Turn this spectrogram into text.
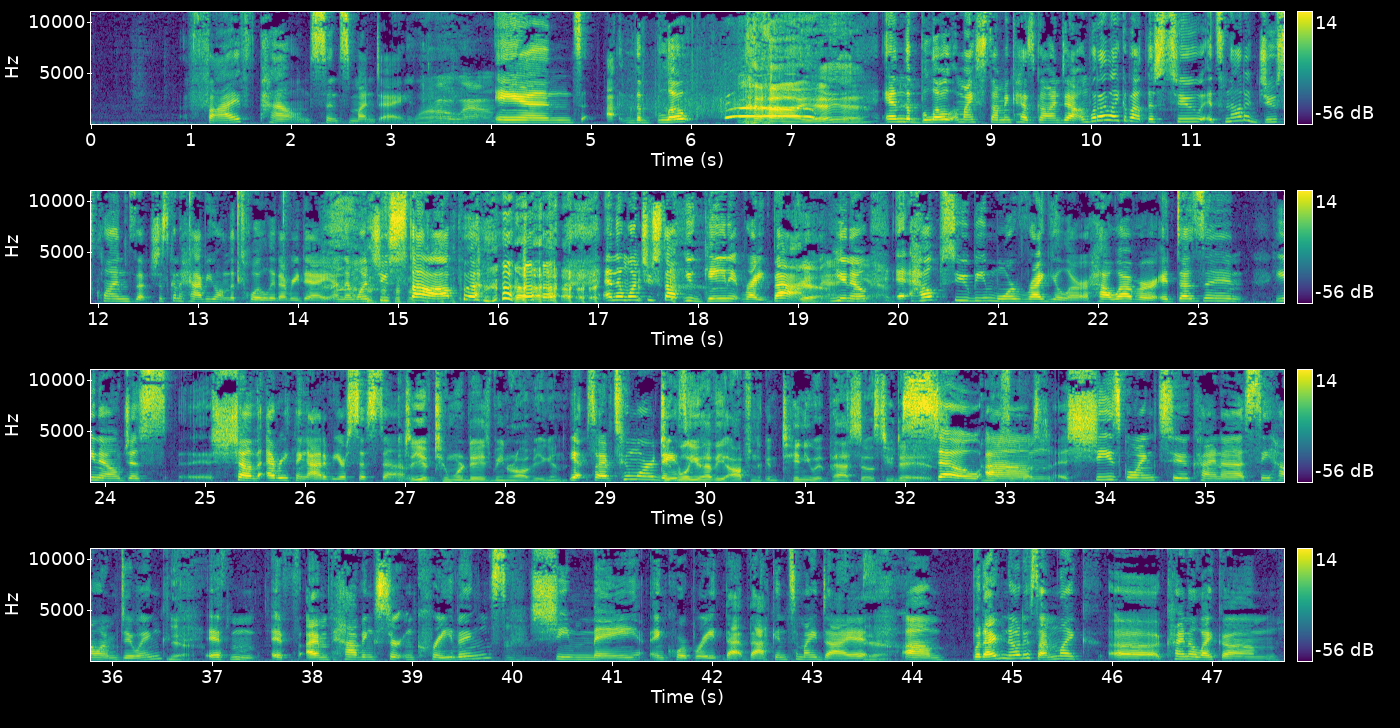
five pounds since Monday. Wow. Oh wow. And uh, the bloat yeah, yeah. and the bloat in my stomach has gone down. And what I like about this too, it's not a juice cleanse that's just going to have you on the toilet every day. And then once you stop, and then once you stop, you gain it right back. Yeah. You know, Yeah. it helps you be more regular. However, it doesn't, you know, just shove everything out of your system. So you have two more days being raw vegan. Yep. So I have two more Do- days. well, you have the option to continue it past those two days. So And that's the um, she's going to kind of see how I'm doing. Yeah. If if I'm having certain cravings, Mm-hmm. she may incorporate that back into my diet. Yeah. Um, but I've noticed I'm like uh, kind of like um.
